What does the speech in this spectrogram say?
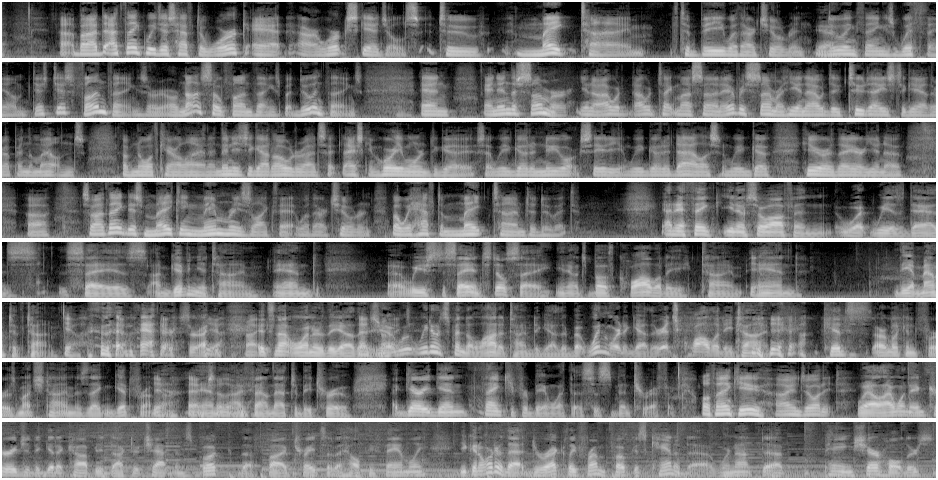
uh, but I, I, think we just have to work at our work schedules to make time to be with our children, yeah. doing things with them, just just fun things or, or not so fun things, but doing things. And and in the summer, you know, I would I would take my son every summer. He and I would do two days together up in the mountains of North Carolina. And then as he got older, I'd say, ask him where he wanted to go. So we'd go to New York City and we'd go to Dallas and we'd go here or there, you know. Uh, so I think just making memories like that with our children, but we have to make time to do it. And I think, you know, so often what we as dads say is, I'm giving you time. And uh, we used to say and still say, you know, it's both quality time yeah. and the amount of time yeah. that yeah. matters, yeah. right? Yeah, right? It's not one or the other. That's you right. Know, we, we, don't spend a lot of time together, but when we're together, it's quality time. yeah. Kids are looking for as much time as they can get from you. Absolutely. And I found that to be true. Uh, Gary, again, thank you for being with us. This has been terrific. Well, thank you. I enjoyed it. Well, I want to encourage you to get a copy of Dr. Chapman's book, The Five Traits of a Healthy Family. You can order that directly from Focus Canada. We're not uh, paying shareholders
